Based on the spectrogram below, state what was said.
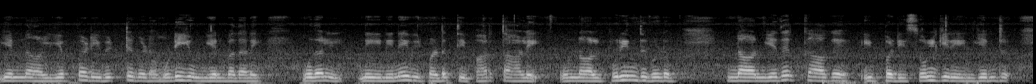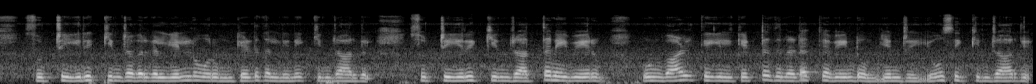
என்னால் எப்படி விட்டுவிட முடியும் என்பதனை முதலில் நீ நினைவுபடுத்தி பார்த்தாலே உன்னால் புரிந்துவிடும். நான் எதற்காக இப்படி சொல்கிறேன் என்று. சுற்றி இருக்கின்றவர்கள் எல்லோரும் கெடுதல் நினைக்கின்றார்கள். சுற்றி இருக்கின்ற அத்தனை பேரும் உன் வாழ்க்கையில் கெட்டது நடக்க வேண்டும் என்று யோசிக்கின்றார்கள்.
